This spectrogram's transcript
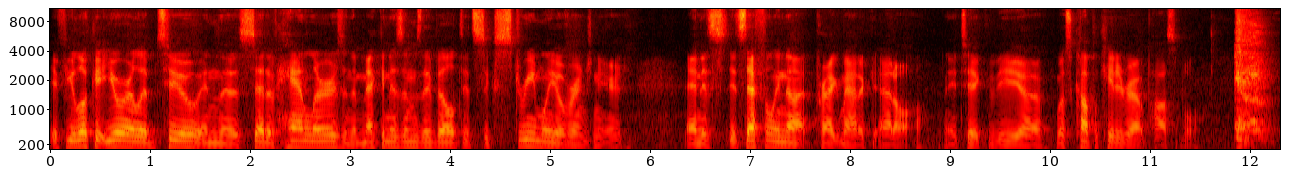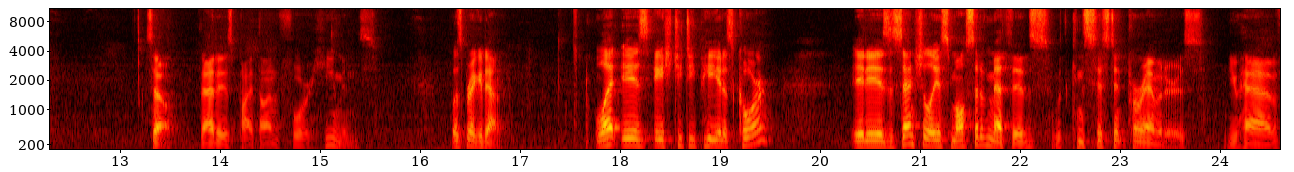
If you look at urllib2 and the set of handlers and the mechanisms they built, it's extremely over-engineered. And it's, it's definitely not pragmatic at all. They take the uh, most complicated route possible. so that is Python for humans. Let's break it down. What is HTTP at its core? It is essentially a small set of methods with consistent parameters. You have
